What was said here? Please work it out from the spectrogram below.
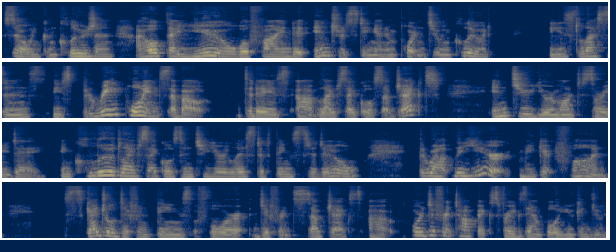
So, in conclusion, I hope that you will find it interesting and important to include these lessons, these three points about today's uh, life cycle subject into your Montessori day. Include life cycles into your list of things to do throughout the year. Make it fun schedule different things for different subjects uh, or different topics. For example, you can do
